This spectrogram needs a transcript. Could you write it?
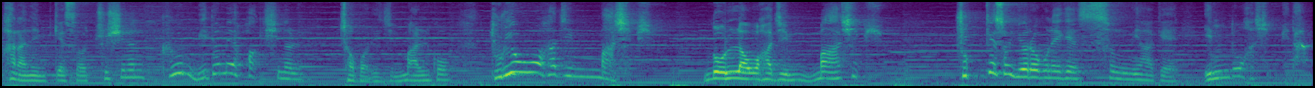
하나님께서 주시는 그 믿음의 확신을 저버리지 말고 두려워하지 마십시오. 놀라워하지 마십시오. 주께서 여러분에게 승리하게 인도하십니다.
